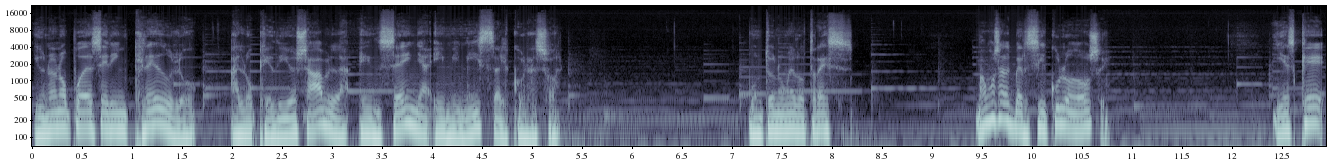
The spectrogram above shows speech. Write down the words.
Y uno no puede ser incrédulo a lo que Dios habla, enseña y ministra el corazón. Punto número 3. Vamos al versículo 12. Y es que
